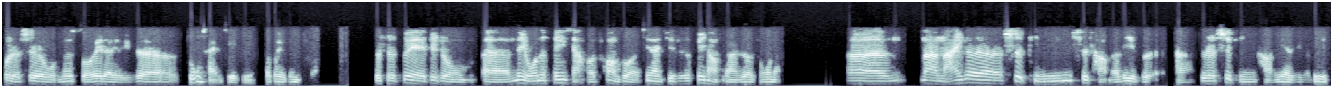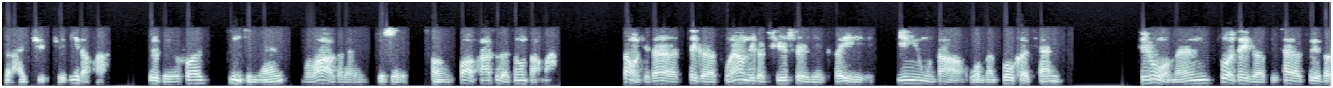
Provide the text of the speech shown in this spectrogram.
或者是我们所谓的有一个中产阶级，可不可以这么说？就是对这种呃内容的分享和创作，现在其实是非常非常热衷的。呃，那拿一个视频市场的例子啊，就是视频行业这个例子来举举例的话，就是比如说近几年 vlog 的就是呈爆发式的增长嘛。但我觉得这个同样的一个趋势也可以应用到我们播客圈。其实我们做这个比赛的最的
